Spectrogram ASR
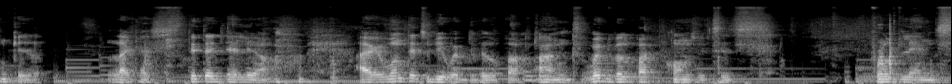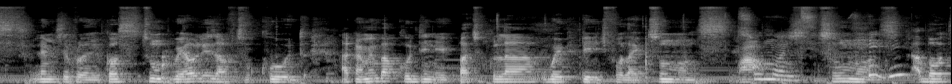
Okay, like I stated earlier, I wanted to be a web developer, and web developer comes with its problems. Let me say problems because two, we always have to code. I can remember coding a particular web page for like two months. Two months. Two months. Uh, but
